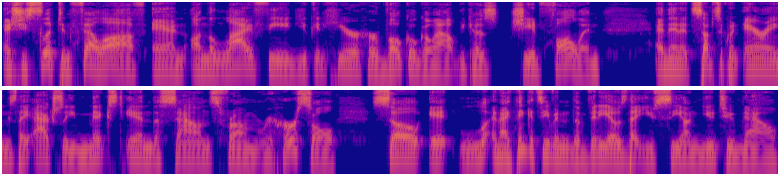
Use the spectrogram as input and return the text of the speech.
and she slipped and fell off. And on the live feed, you could hear her vocal go out because she had fallen. And then at subsequent airings, they actually mixed in the sounds from rehearsal. So it, lo- and I think it's even the videos that you see on YouTube now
